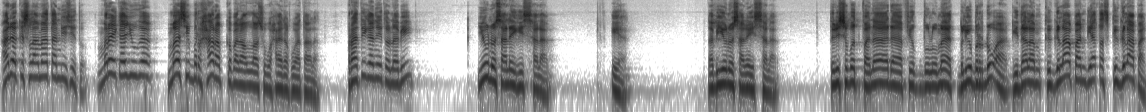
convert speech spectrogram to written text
Ada keselamatan di situ. Mereka juga masih berharap kepada Allah Subhanahu wa taala. Perhatikan itu Nabi Yunus alaihi salam. Iya. Nabi Yunus alaihi salam. Itu disebut panada fil dhulumat. Beliau berdoa di dalam kegelapan di atas kegelapan.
